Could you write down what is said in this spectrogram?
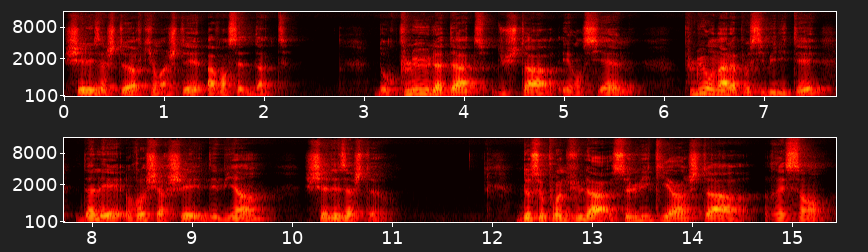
chez les acheteurs qui ont acheté avant cette date. Donc plus la date du shtar est ancienne, plus on a la possibilité d'aller rechercher des biens chez des acheteurs. De ce point de vue-là, celui qui a un shtar récent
